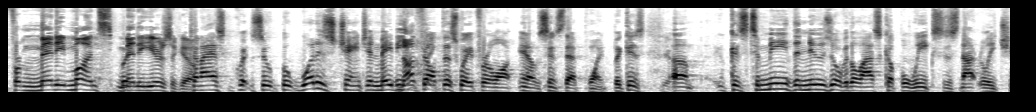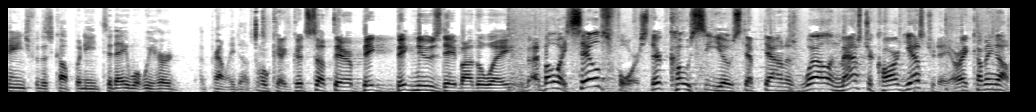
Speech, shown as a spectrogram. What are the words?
for many months, many years ago. Can I ask a quick? So, but what has changed? And maybe you Nothing. felt this way for a long, you know, since that point. Because, um, because to me, the news over the last couple of weeks has not really changed for this company. Today, what we heard apparently doesn't. Okay, good stuff there. Big, big news day, by the way. By the way, Salesforce, their co-CEO stepped down as well, and Mastercard yesterday. All right, coming up.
